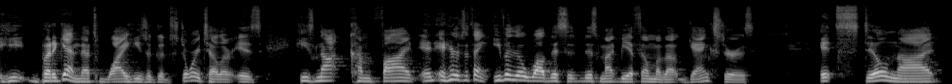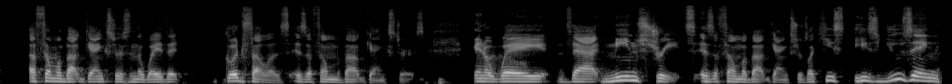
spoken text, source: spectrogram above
He, but again, that's why he's a good storyteller. Is he's not confined. And, and here's the thing: even though while this is this might be a film about gangsters, it's still not a film about gangsters in the way that Goodfellas is a film about gangsters, in a way that Mean Streets is a film about gangsters. Like he's he's using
